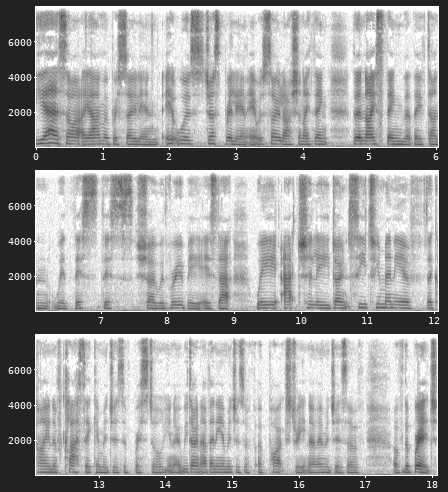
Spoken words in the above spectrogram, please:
Yeah, so I am a Bristolian. It was just brilliant. It was so lush, and I think the nice thing that they've done with this this show with Ruby is that we actually don't see too many of the kind of classic images of Bristol. You know, we don't have any images of, of Park Street, no images of of the bridge.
